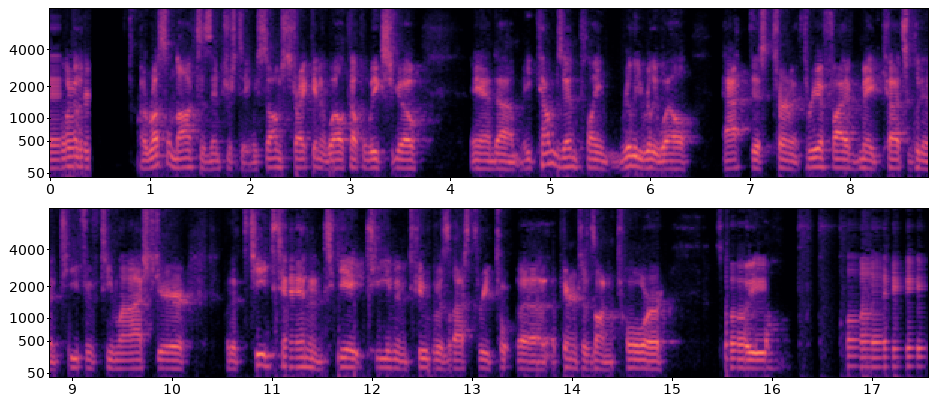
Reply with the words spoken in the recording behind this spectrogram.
And one other, uh, Russell Knox is interesting. We saw him striking it well a couple weeks ago, and um, he comes in playing really, really well at this tournament. Three of five made cuts, including a T15 last year, with a T10 and T18 and two of his last three to- uh, appearances on tour. So he play,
